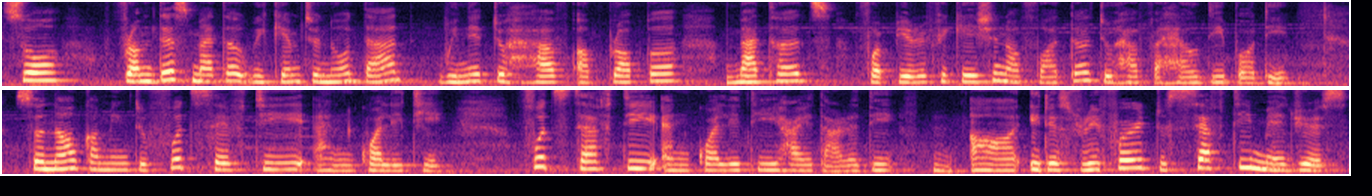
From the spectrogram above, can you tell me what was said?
So from this method we came to know that we need to have a proper methods for purification of water to have a healthy body. So now coming to food safety and quality. Food safety and quality hai uh, it is referred to safety measures.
